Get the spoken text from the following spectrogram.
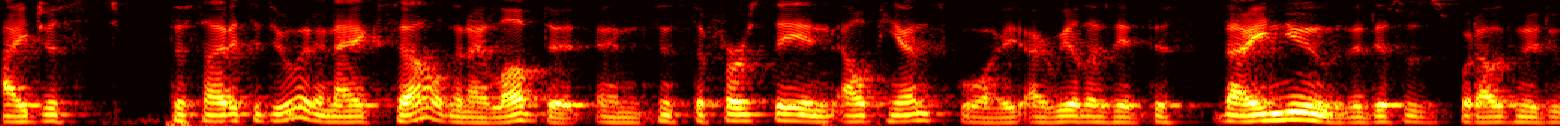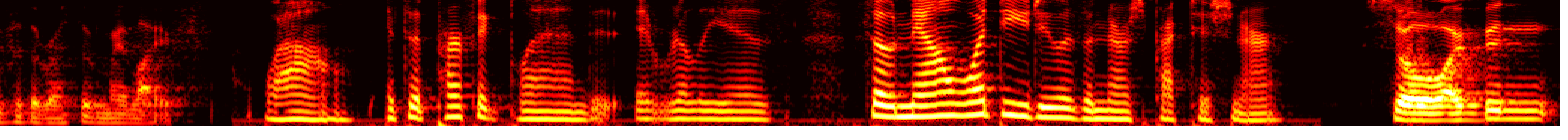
I just decided to do it and I excelled and I loved it. And since the first day in LPN school, I, I realized that this that I knew that this was what I was going to do for the rest of my life. Wow, it's a perfect blend. It, it really is. So now, what do you do as a nurse practitioner? So I've been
